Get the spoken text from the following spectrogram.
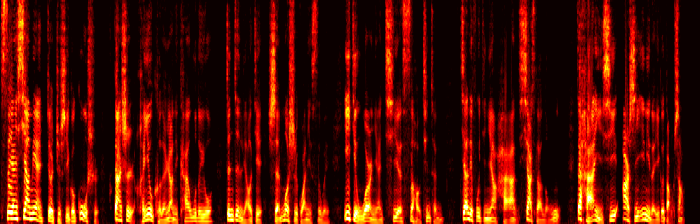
虽然下面这只是一个故事，但是很有可能让你开悟的哟。真正了解什么是管理思维。一九五二年七月四号清晨，加利福尼亚海岸下起了浓雾。在海岸以西二十一里的一个岛上，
